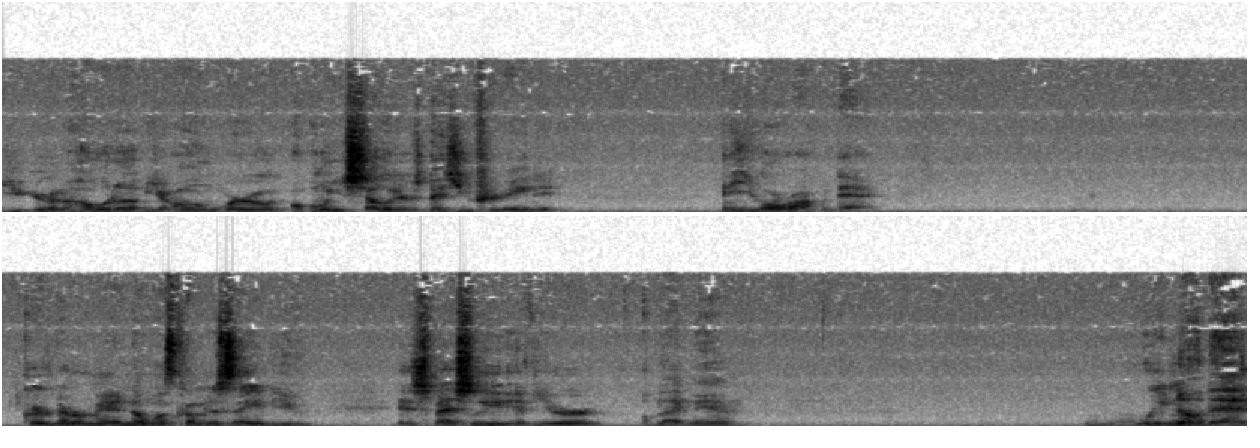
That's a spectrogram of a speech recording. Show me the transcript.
You're gonna hold up your own world on your shoulders that you created, and you're gonna rock with that. Because remember, man, no one's coming to save you, especially if you're a black man. We know that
